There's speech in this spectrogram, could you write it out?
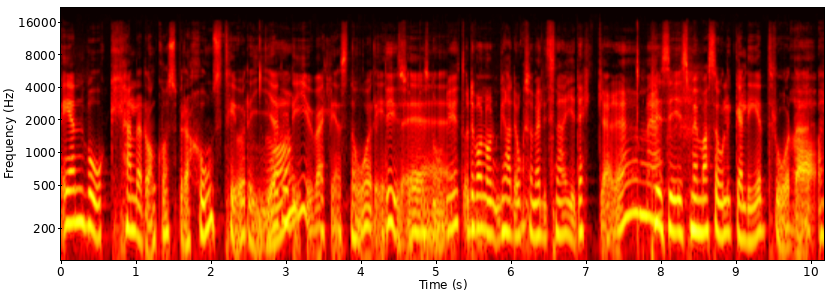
en bok handlade om konspirationsteorier Ja. och det är ju verkligen snårigt. Det är supersnårigt. Och det var någon, vi hade också en väldigt snärjig deckare. Med. Precis, med massa olika ledtrådar. Ja.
